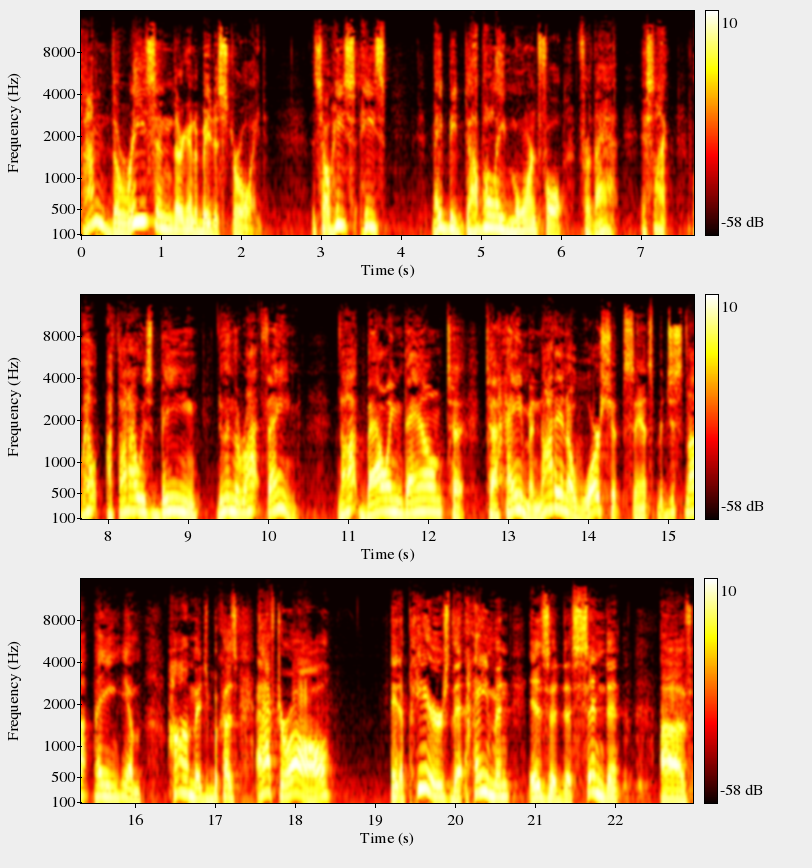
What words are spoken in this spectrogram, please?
I'm the reason they're going to be destroyed. And so he's, he's maybe doubly mournful for that. It's like, well, I thought I was being, doing the right thing not bowing down to, to Haman, not in a worship sense, but just not paying him homage, because after all, it appears that Haman is a descendant of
